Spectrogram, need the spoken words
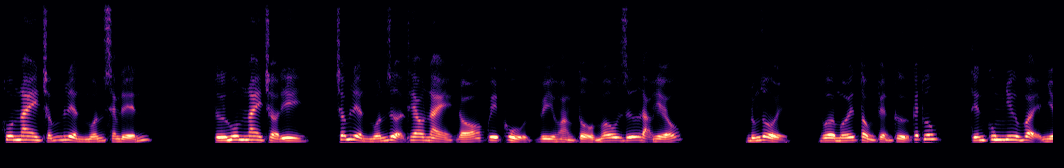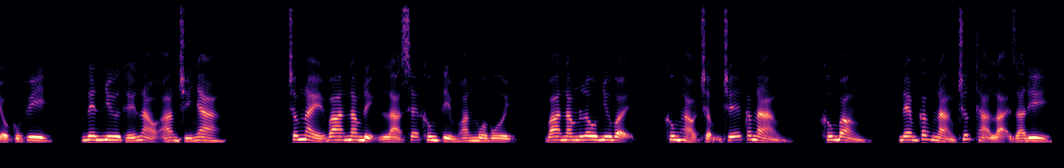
hôm nay chấm liền muốn xem đến. Từ hôm nay trở đi, chấm liền muốn dựa theo này đó quy củ vì hoàng tổ mẫu giữ đạo hiếu. Đúng rồi, vừa mới tổng tuyển cử kết thúc, tiến cung như vậy nhiều cung phi, nên như thế nào an trí nha. Chấm này 3 năm định là sẽ không tìm hoan mua vui, 3 năm lâu như vậy, không hảo chậm trễ các nàng, không bằng, đem các nàng trước thả lại ra đi.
